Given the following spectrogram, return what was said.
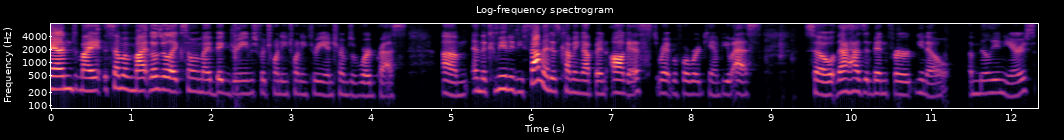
And my some of my those are like some of my big dreams for 2023 in terms of WordPress. Um, and the community summit is coming up in August, right before WordCamp US. So that hasn't been for you know a million years,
